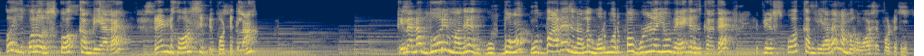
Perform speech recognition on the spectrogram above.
இப்போ இது போல ஒரு ஸ்போக் கம்பியால ரெண்டு ஹோல்ஸ் இப்படி போட்டுக்கலாம். இல்லைன்னா பூரி மாதிரி அது உப்பும் உப்பாத இது நல்லா மொறுமொறுப்பா உள்ளயும் வேகிறதுக்காக இப்படி ஒரு ஸ்போக் கம்பியால நம்ம ஒரு ஓட்டை போட்டுக்கலாம்.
